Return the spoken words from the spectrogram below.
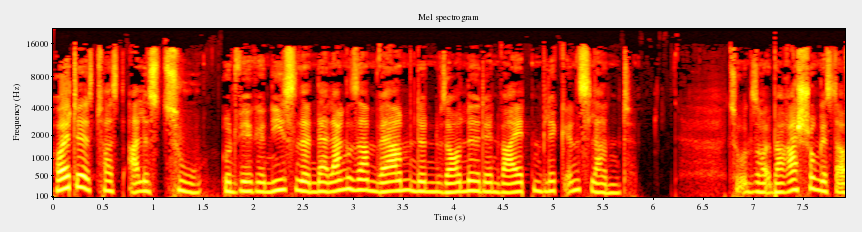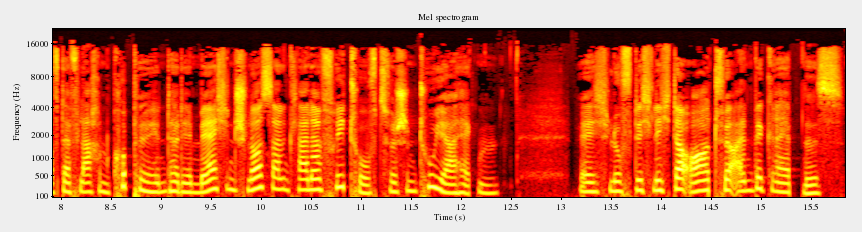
Heute ist fast alles zu, und wir genießen in der langsam wärmenden Sonne den weiten Blick ins Land. Zu unserer Überraschung ist auf der flachen Kuppe hinter dem Märchenschloss ein kleiner Friedhof zwischen Thujahecken. Welch luftig lichter Ort für ein Begräbnis.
